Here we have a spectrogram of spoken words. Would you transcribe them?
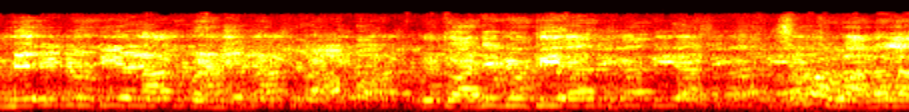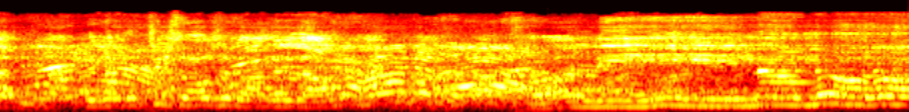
میری ڈیوٹی ہے پڑھنی یہ ڈیوٹی ہے۔ سبحان اللہ۔ اچھی سبحان اللہ۔ خالی نہ موڑی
